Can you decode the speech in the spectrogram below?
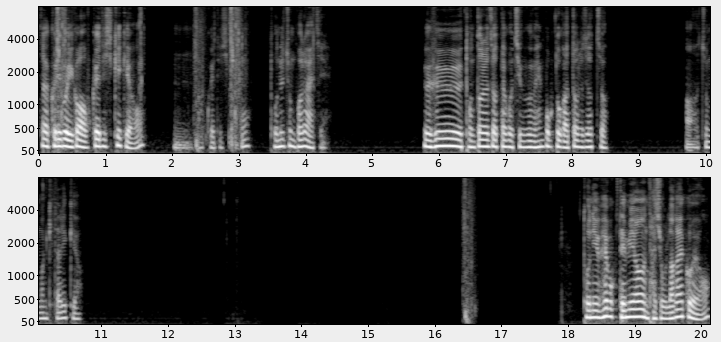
자 그리고 이거 업그레이드 시킬게요. 음, 업그레이드 시키고 돈을 좀 벌어야지. 으흐 돈 떨어졌다고 지금 행복도가 떨어졌죠. 어 좀만 기다릴게요. 돈이 회복되면 다시 올라갈 거예요.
